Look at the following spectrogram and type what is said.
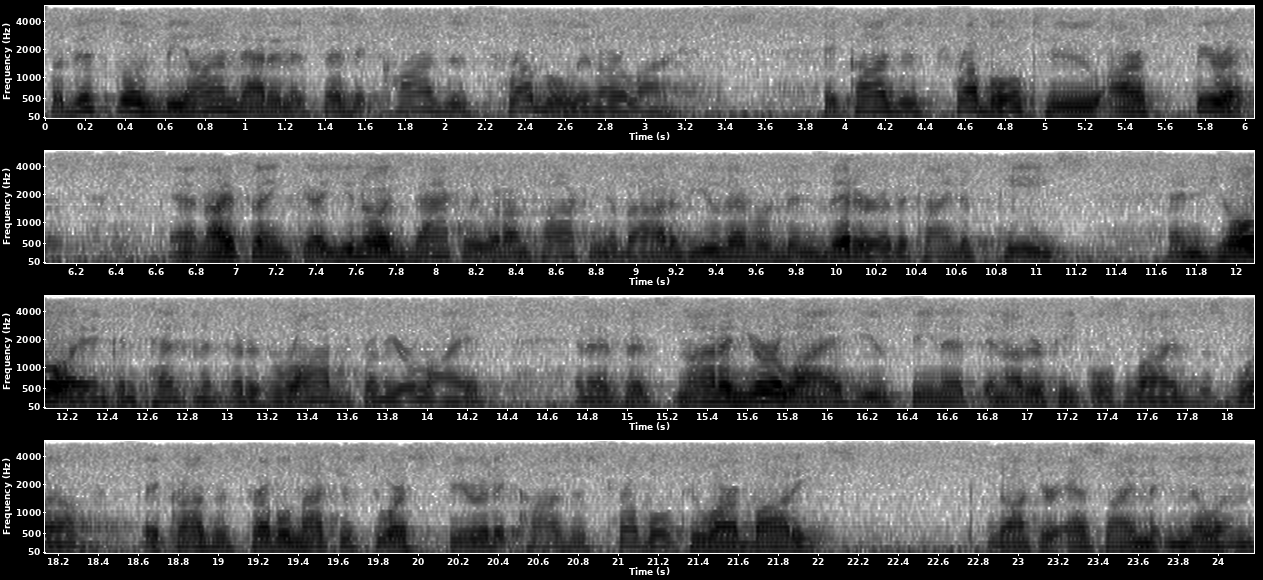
But this goes beyond that, and it says it causes trouble in our lives. It causes trouble to our spirit. And I think uh, you know exactly what I'm talking about. If you've ever been bitter, the kind of peace and joy and contentment that is robbed from your life. And if it's not in your life, you've seen it in other people's lives as well. It causes trouble not just to our spirit, it causes trouble to our bodies. Dr. S.I. McMillen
